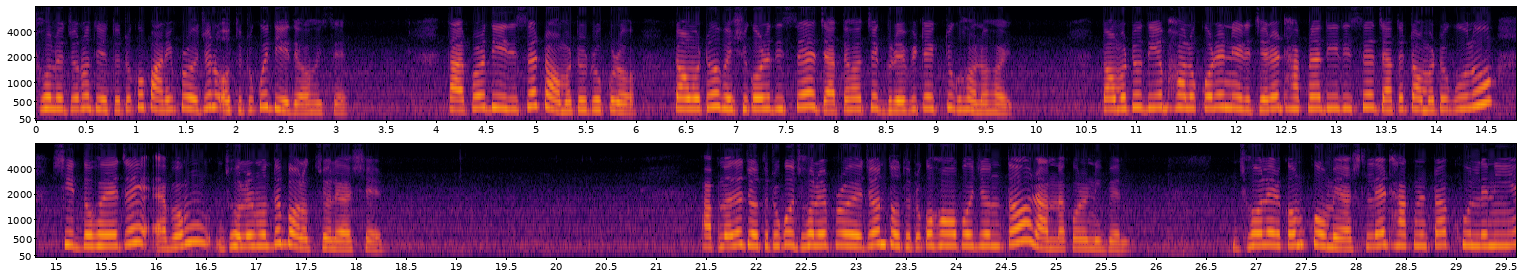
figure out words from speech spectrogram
ঝোলের জন্য যেতটুকু পানি প্রয়োজন, অতটুকুই দিয়ে দেওয়া হয়েছে। তারপর দিয়ে দিছে টমেটো টুকরো। টমেটো বেশি করে দিচ্ছে যাতে হচ্ছে গ্রেভিটা একটু ঘন হয়। টমেটো দিয়ে ভালো করে নেড়ে চেড়ে ঢাকনা দিয়ে দিছে, যাতে টমেটোগুলো সিদ্ধ হয়ে যায় এবং ঝোলের মধ্যে বলক চলে আসে। আপনাদের যতটুকু ঝোলের প্রয়োজন, ততটুকু হওয়া পর্যন্ত রান্না করে নেবেন। ঝোল এরকম কমে আসলে ঢাকনাটা খুলে নিয়ে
